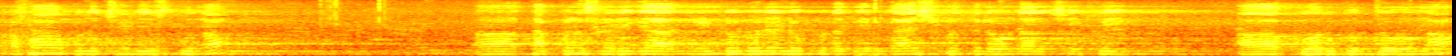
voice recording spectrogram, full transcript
ప్రభావములు చెల్లిస్తున్నాం. తప్పనిసరిగా నిండు నూనెలు కూడా దీర్ఘాసుపత్రిలో ఉండాలని చెప్పి కోరుకుంటూ ఉన్నాం.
